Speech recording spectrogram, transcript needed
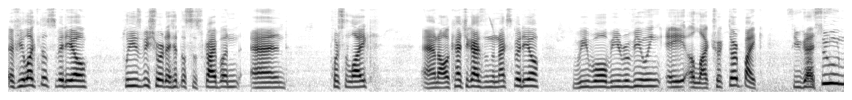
If you like this video, please be sure to hit the subscribe button and push the like. And I'll catch you guys in the next video. We will be reviewing a electric dirt bike. See you guys soon.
